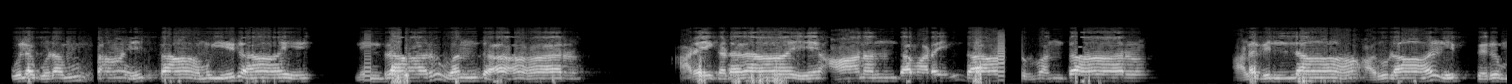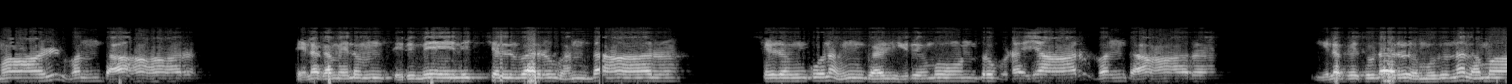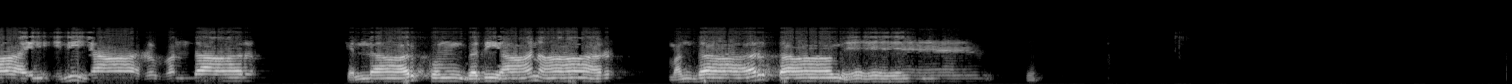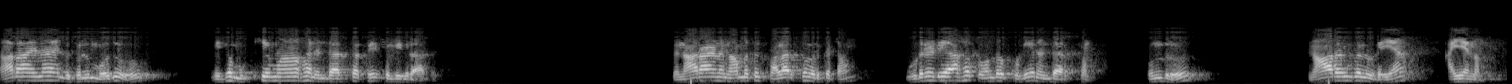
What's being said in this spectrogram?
உலகுடம் தாய் தாமுயிராய் நின்றார் வந்தார். அரை கடலாய் ஆனந்தமடைந்தார் வந்தார். அளவில்லா அருளாழி பெருமாள் வந்தார். திலகமெனும் திருமேனிச் செல்வர் வந்தார். செழுங்குணங்கள் இரு மூன்று உடையார் வந்தார். இலகு சுடர் முழுநலமாய் இனி யார் வந்தார். எல்லாருக்கும் கதியானார் வந்தார் தாமே. நாராயணா என்று சொல்லும்போது மிக முக்கியமாக ரெண்டு அர்த்தத்தை சொல்லுகிறார்கள். இந்த நாராயண நாமத்துக்கு பல அர்த்தம் இருக்கட்டும் உடனடியாக தோன்றக்கூடிய ரெண்டு அர்த்தம். ஒன்று நாரங்களுடைய அயனம்.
